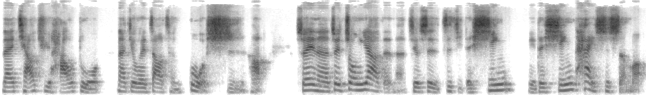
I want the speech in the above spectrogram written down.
来巧取豪夺，那就会造成过失哈。所以呢，最重要的呢，就是自己的心，你的心态是什么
